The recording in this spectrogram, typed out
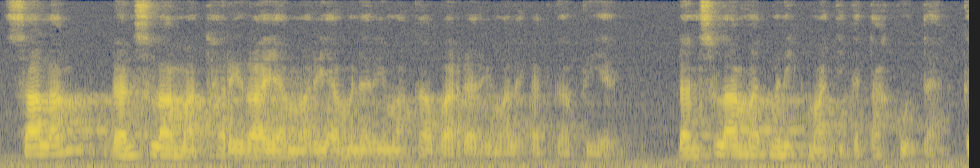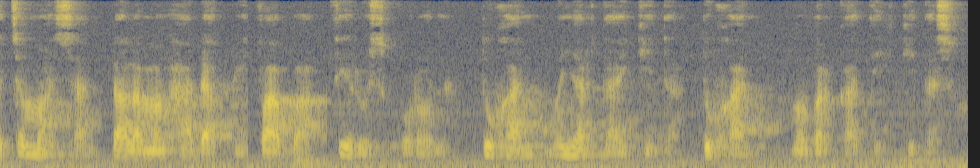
Salam dan selamat Hari Raya Maria menerima kabar dari Malaikat Gabriel dan selamat menikmati ketakutan, kecemasan dalam menghadapi wabah virus corona. Tuhan menyertai kita. Tuhan memberkati kita semua.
